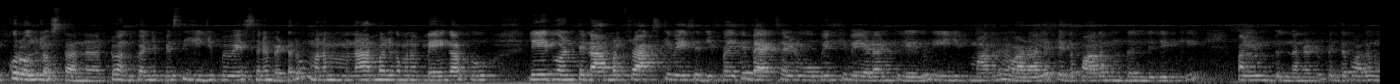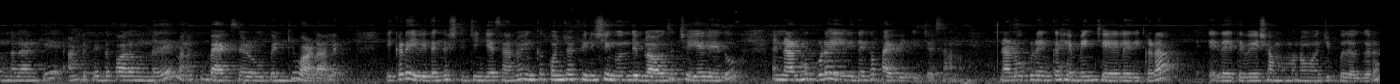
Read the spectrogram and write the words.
ఎక్కువ రోజులు వస్తాయి అన్నట్టు. అందుకని చెప్పేసి ఈ జిప్ వేస్తేనే బెటరు మనం నార్మల్గా మనకు లేంగాకు లేదు అంటే నార్మల్ ఫ్రాక్స్కి వేసే జిప్ అయితే బ్యాక్ సైడ్ ఓపెన్కి వేయడానికి లేదు. ఈ జిప్ మాత్రమే వాడాలి. పెద్ద పాదం ఉంటుంది దీనికి. పళ్ళు ఉంటుంది అన్నట్టు పెద్ద పాదం ఉన్నదానికి అంటే పెద్ద పాదం ఉన్నదే మనకు బ్యాక్ సైడ్ ఓపెన్కి వాడాలి. ఇక్కడ ఈ విధంగా స్టిచ్చింగ్ చేశాను. ఇంకా కొంచెం ఫినిషింగ్ ఉంది బ్లౌజ్ చేయలేదు. అండ్ నడుముకు కూడా ఈ విధంగా పైపింగ్ ఇచ్చేసాను. నడుముకు కూడా ఇంకా హెమ్మింగ్ చేయలేదు ఇక్కడ. ఏదైతే వేసామో మనం జిప్పు దగ్గర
